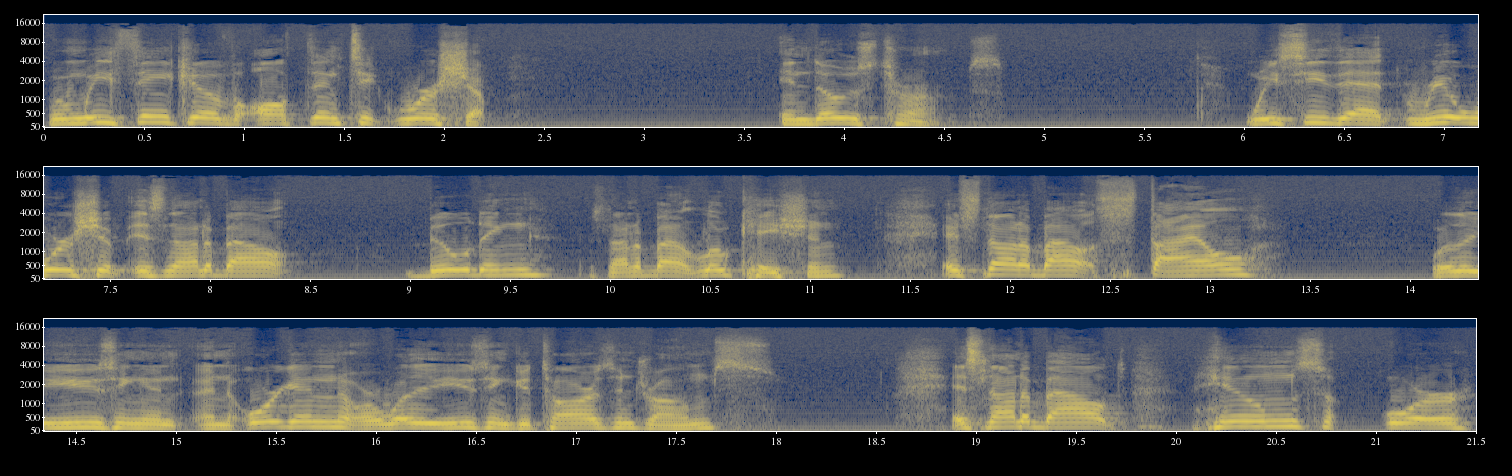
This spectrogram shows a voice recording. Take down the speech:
When we think of authentic worship in those terms, we see that real worship is not about building, it's not about location, it's not about style, whether you're using an, an organ or whether you're using guitars and drums. It's not about hymns or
